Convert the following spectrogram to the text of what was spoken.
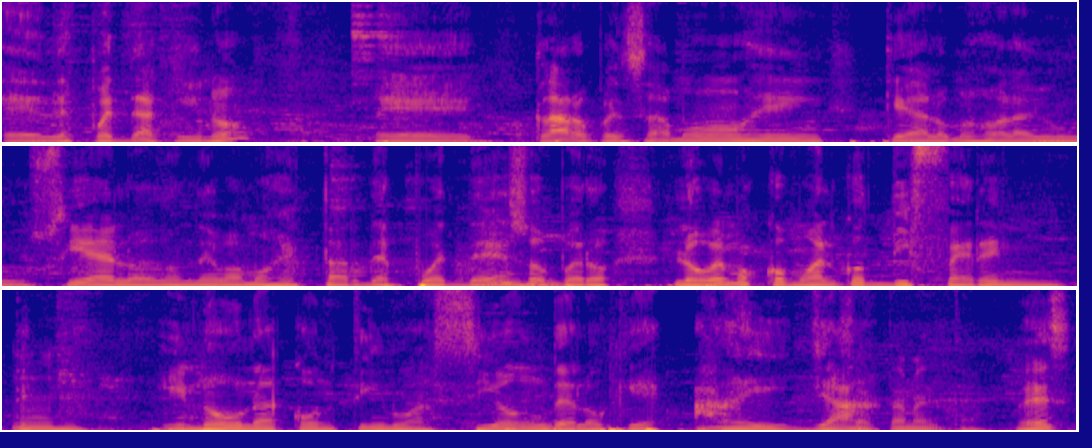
eh, después de aquí, ¿no? Eh, claro, pensamos en que a lo mejor hay un cielo donde vamos a estar después de eso, pero lo vemos como algo diferente y no una continuación de lo que hay ya. Exactamente. ¿Ves?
